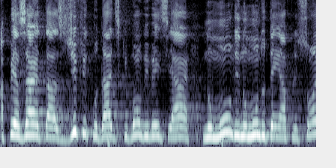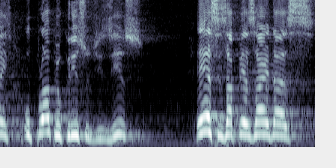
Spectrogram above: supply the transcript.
apesar das dificuldades que vão vivenciar no mundo, e no mundo tem aflições, o próprio Cristo diz isso. Esses, apesar das,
